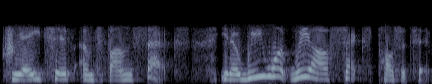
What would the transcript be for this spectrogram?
creative and fun sex. You know, we want we are sex positive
